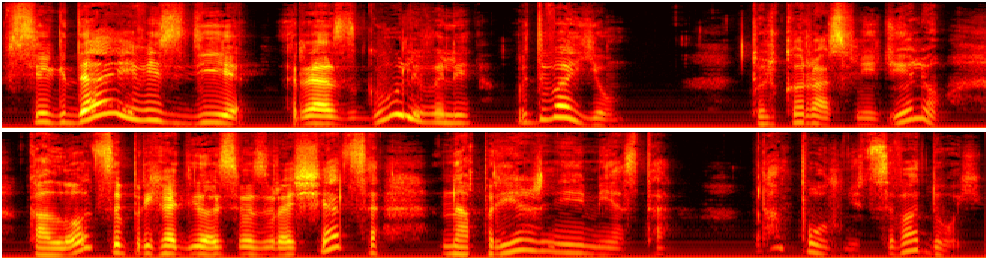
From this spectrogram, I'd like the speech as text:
всегда и везде разгуливали вдвоем. Только раз в неделю колодцу приходилось возвращаться на прежнее место, наполниться водой.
